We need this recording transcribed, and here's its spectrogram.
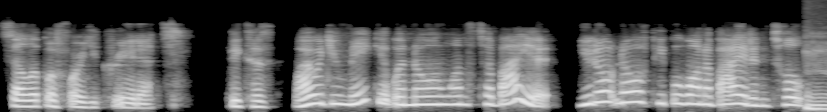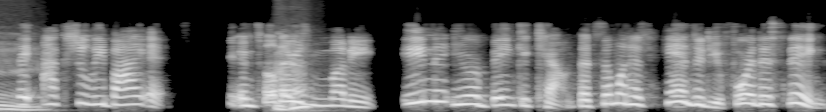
Sell it before you create it. Because why would you make it when no one wants to buy it? You don't know if people want to buy it until mm. they actually buy it, until uh-huh. there's money in your bank account that someone has handed you for this thing.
